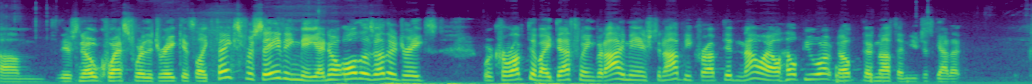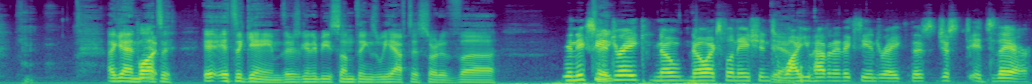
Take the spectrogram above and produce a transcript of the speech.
Um, there's no quest where the Drake is like, "Thanks for saving me. I know all those other Drakes were corrupted by Deathwing, but I managed to not be corrupted. And now I'll help you out." Nope, there's nothing. You just got it. Again, But- it's a it, it's a game. There's going to be some things we have to sort of uh, The Onyxian Take- Drake, no no explanation to Yeah. why you have an Onyxian Drake. There's just it's there,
